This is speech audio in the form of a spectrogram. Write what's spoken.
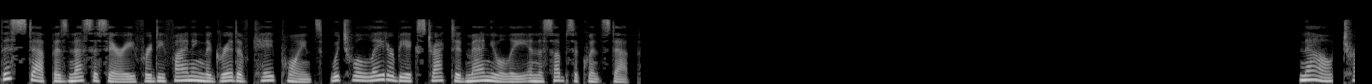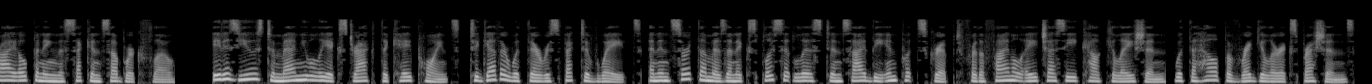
This step is necessary for defining the grid of k-points, which will later be extracted manually in the subsequent step. Now, try opening the second subworkflow. It is used to manually extract the k-points, together with their respective weights, and insert them as an explicit list inside the input script for the final HSE calculation, with the help of regular expressions.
